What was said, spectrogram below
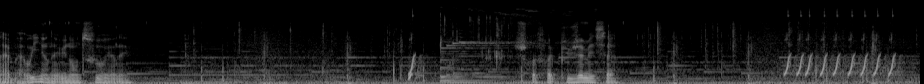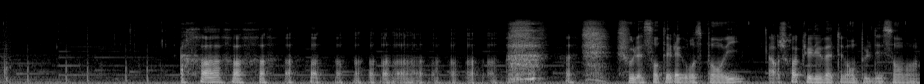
Ah bah oui, il y en a une en dessous, regardez. Je referai plus jamais ça. Vous la sentez la grosse pas envie Alors je crois que l'élévateur on peut le descendre.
